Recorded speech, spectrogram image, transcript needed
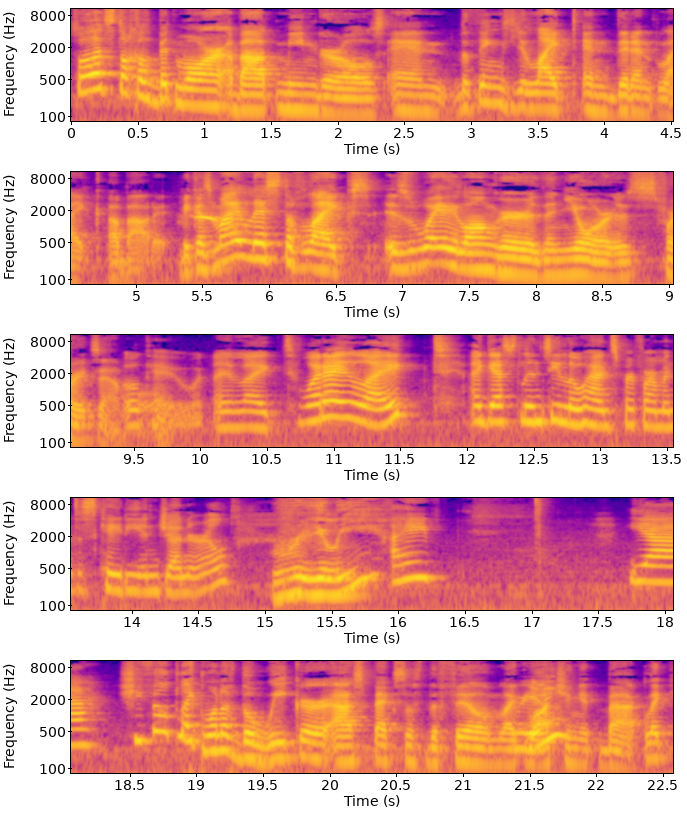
So let's talk a bit more about Mean Girls and the things you liked and didn't like about it. Because my list of likes is way longer than yours, for example. Okay, what I liked. What I liked, I guess Lindsay Lohan's performance as Cady in general. Really? I. Yeah. She felt like one of the weaker aspects of the film, like Really? watching it back. Like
